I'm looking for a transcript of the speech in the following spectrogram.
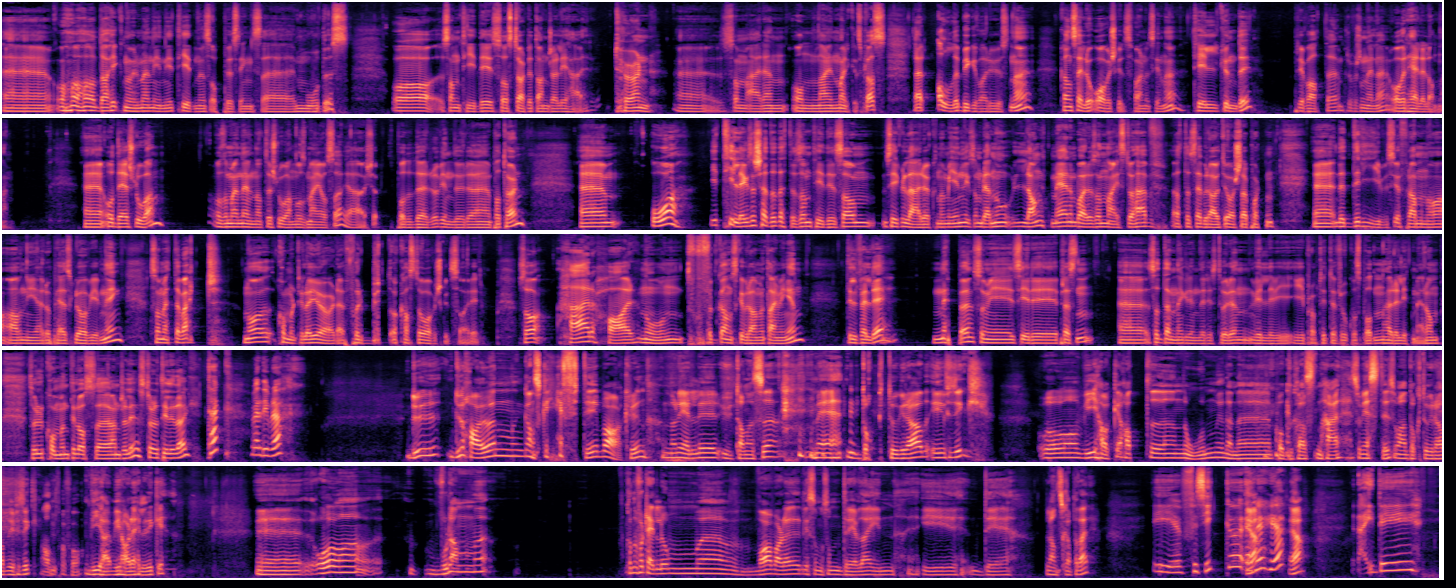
Eh, og da gikk nordmenn inn i tidenes oppussingsmodus. og samtidig så startet Anjali her Tørn, eh, som er en online markedsplass der alle byggevarehusene kan selge overskuddsvarene sine til kunder, private, profesjonelle, over hele landet. Eh, og det slo an. Og så må jeg nevne at det slo an hos meg også. Jeg har kjøpt både dører og vinduer eh, på Tørn. Um, og i tillegg så skjedde dette samtidig som sirkulærøkonomien liksom ble noe langt mer enn bare sånn nice to have. At det ser bra ut i årsrapporten. Eh, det drives jo fram nå av ny europeisk lovgivning, som etter hvert nå kommer til å gjøre det forbudt å kaste overskuddsvarer. Så her har noen truffet ganske bra med timingen. Tilfeldig. Neppe, som vi sier i pressen. Eh, så denne gründerhistorien ville vi i Propty til frokostpodden høre litt mer om. Så velkommen til oss, eh, Angeli. Står det til i dag? Takk. Veldig bra. Du, du, har jo en ganske heftig bakgrunn når det gjelder utdannelse, med doktorgrad i fysikk. Og vi har ikke hatt eh, noen i denne podkasten her som gjester som har doktorgrad i fysikk. Altfor få. Vi har, vi har, det heller ikke. Eh, og hvordan kan du fortelle om uh, hva var det liksom som drev deg inn i det landskapet der? I fysikk, eller? Ja. ja. Nei, det,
